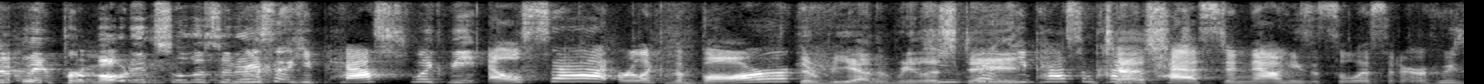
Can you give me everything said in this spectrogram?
Recently promoted solicitor? Recently, he passed like the LSAT or like the bar. the yeah, the real estate pa- he passed some kind test. of test, and now he's a solicitor whose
